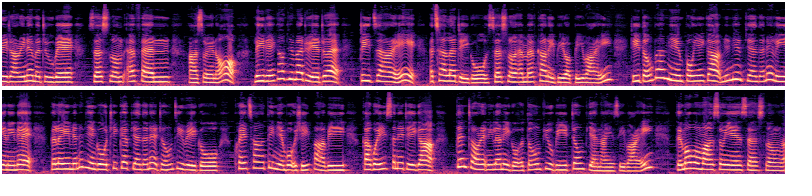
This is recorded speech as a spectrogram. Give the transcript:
radar တွေနဲ့မတူဘဲ Zeslon FN အားဆိုရင်တော့လေတဲကပြတ်မှတ်တွေအတွက် တီးကြတဲ့အချက်လက်တွေကို Zeslon MF ကနေပြီးတော့ပေးပါတယ်။ဒီသုံးပတ်မြင်ပုံရိပ်ကမြင့်မြင့်ပြန်တဲ့လေရင်တွေနဲ့ပလီမျက်နှာပြင်ကိုထိကက်ပြန်တဲ့ဒုံးကြီးတွေကိုခွဲခြားသိမြင်ဖို့အရေးပါပြီးကာကွယ်ရေးစနစ်တွေကတင့်တော်တဲ့နီလန်းတွေကိုအသုံးပြုပြီးတုံ့ပြန်နိုင်စေပါတယ်။ဒီမောပေါ်မှာဆိုရင် Zeslon က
